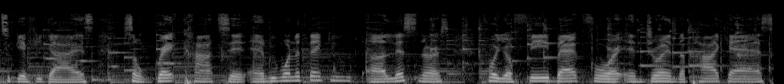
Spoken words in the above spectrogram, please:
to give you guys some great content. And we want to thank you, uh, listeners for your feedback, for enjoying the podcast,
